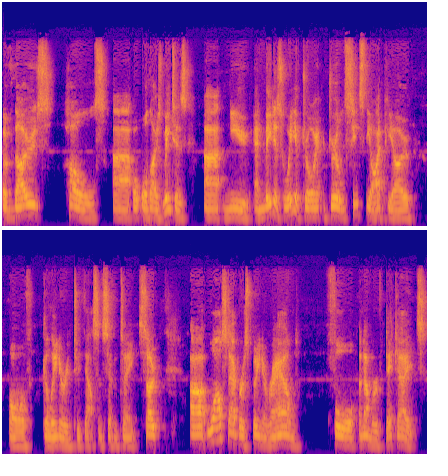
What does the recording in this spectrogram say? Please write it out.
of those holes uh, or, or, those meters are new, and meters we have drilled since the IPO of Galena in 2017. So, uh, whilst Abra has been around for a number of decades,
